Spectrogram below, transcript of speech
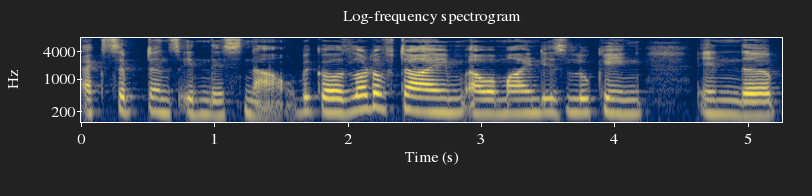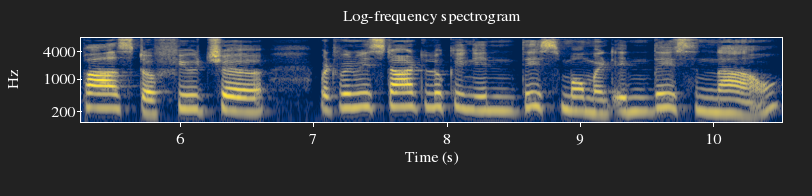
acceptance in this now. Because a lot of time our mind is looking in the past or future. But when we start looking in this moment in this now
